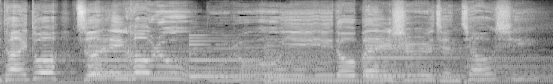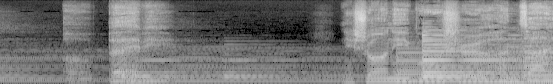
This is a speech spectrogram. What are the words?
太多，最后如不如意都被时间浇熄。Oh baby，你说你不是很在意，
